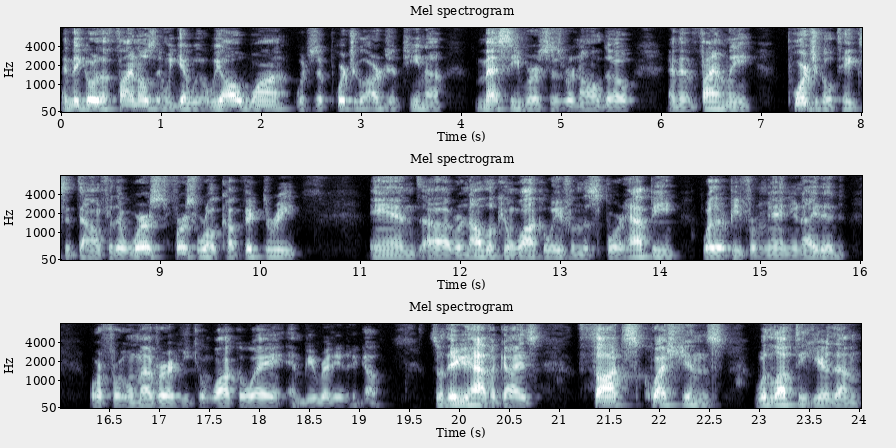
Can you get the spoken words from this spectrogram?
and they go to the finals, and we get what we all want, which is a Portugal Argentina Messi versus Ronaldo, and then finally Portugal takes it down for their worst first World Cup victory and uh, Ronaldo can walk away from the sport happy, whether it be for Man United or for whomever. He can walk away and be ready to go. So there you have it, guys. Thoughts, questions, would love to hear them.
